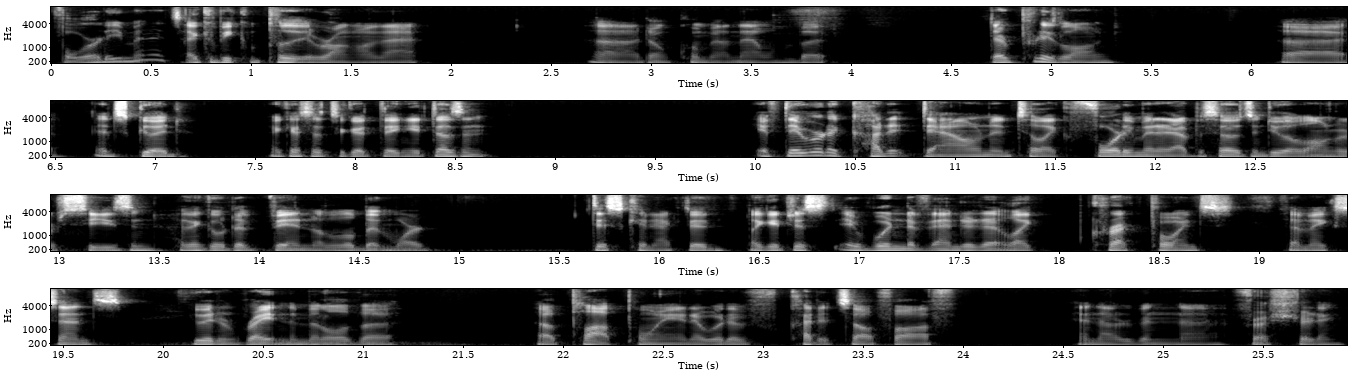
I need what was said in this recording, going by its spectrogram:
40 minutes. I could be completely wrong on that. Uh, don't quote me on that one, but they're pretty long. Uh, it's good. I guess that's a good thing. It doesn't. If they were to cut it down into like 40 minute episodes and do a longer season, I think it would have been a little bit more disconnected. Like it just it wouldn't have ended at like correct points. That makes sense. You would have right in the middle of a, a plot point point. it would have cut itself off, and that would have been uh, frustrating.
